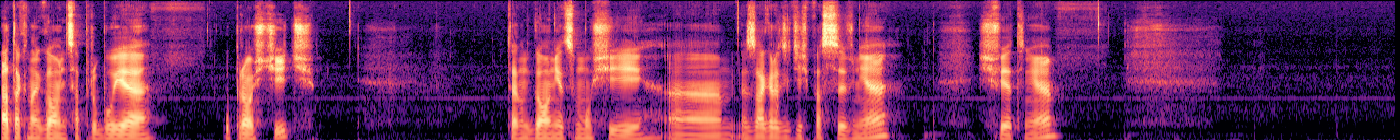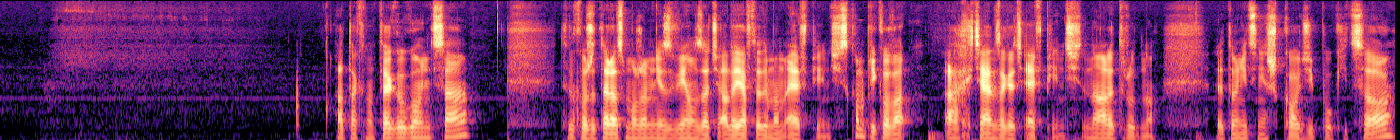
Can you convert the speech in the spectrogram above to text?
Atak na gońca próbuję uprościć. Ten goniec musi em, zagrać gdzieś pasywnie. Świetnie. Atak na tego gońca. Tylko, że teraz może mnie związać, ale ja wtedy mam F5. Skomplikowa. Ach, chciałem zagrać F5, no ale trudno. To nic nie szkodzi póki co.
